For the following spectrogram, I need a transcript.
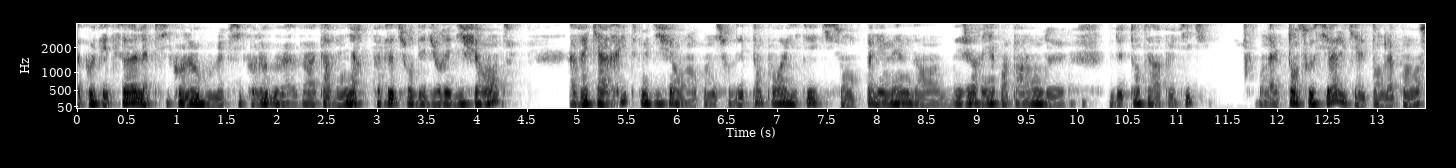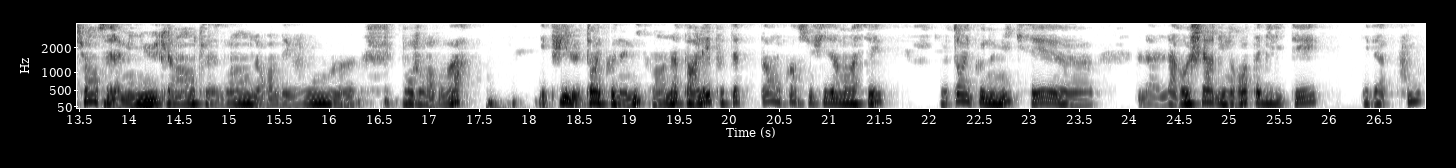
À côté de ça, la psychologue ou le psychologue va, intervenir peut-être sur des durées différentes, avec un rythme différent. Donc on est sur des temporalités qui sont pas les mêmes dans déjà rien qu'en parlant de, temps thérapeutique. On a le temps social qui est le temps de la convention, c'est la minute, la montre, la seconde, le rendez-vous, euh, bonjour, au revoir. Et puis le temps économique, on en a parlé peut-être pas encore suffisamment assez. Le temps économique, c'est euh, la, recherche d'une rentabilité et d'un coût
